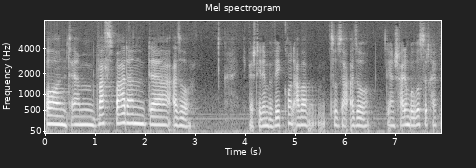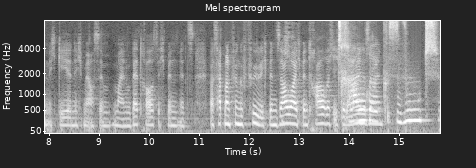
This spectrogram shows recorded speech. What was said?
Und ähm, was war dann der, also verstehe den Beweggrund, aber zu also die Entscheidung bewusst zu treffen, ich gehe nicht mehr aus dem, meinem Bett raus, ich bin jetzt, was hat man für ein Gefühl? Ich bin sauer, ich bin traurig, ich will alleine sein. Wut,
